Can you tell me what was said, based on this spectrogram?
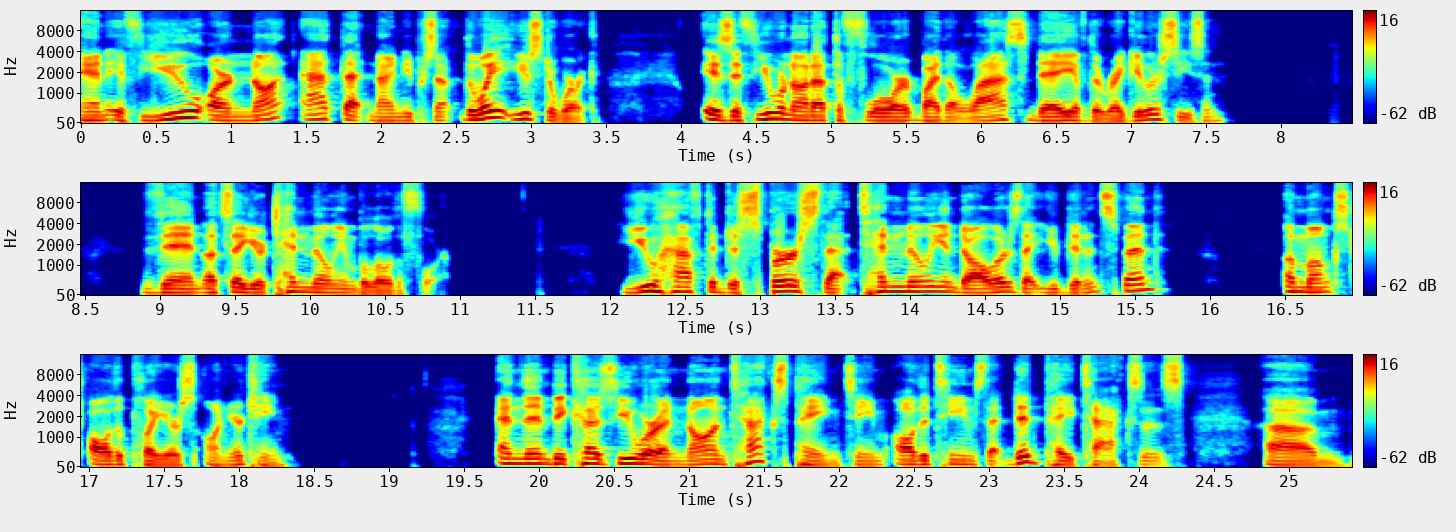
And if you are not at that 90%, the way it used to work is if you were not at the floor by the last day of the regular season, then let's say you're 10 million below the floor. You have to disperse that 10 million dollars that you didn't spend amongst all the players on your team. And then because you were a non-tax paying team, all the teams that did pay taxes, um,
